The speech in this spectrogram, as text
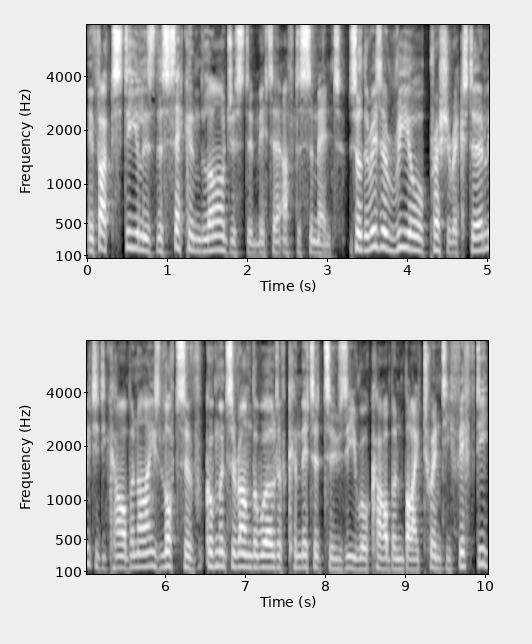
In fact, steel is the second largest emitter after cement. So there is a real pressure externally to decarbonise. Lots of governments around the world have committed to zero carbon by 2050,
